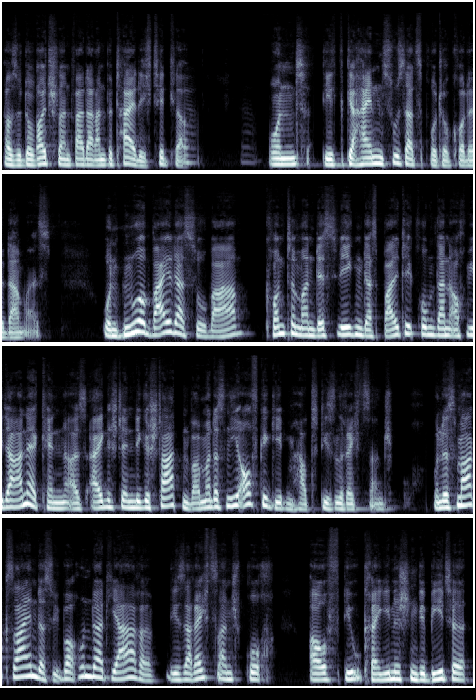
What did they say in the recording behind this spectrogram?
Also Deutschland war daran beteiligt, Hitler. Und die geheimen Zusatzprotokolle damals. Und nur weil das so war, konnte man deswegen das Baltikum dann auch wieder anerkennen als eigenständige Staaten, weil man das nie aufgegeben hat, diesen Rechtsanspruch. Und es mag sein, dass über 100 Jahre dieser Rechtsanspruch auf die ukrainischen Gebiete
